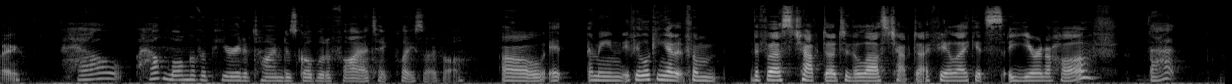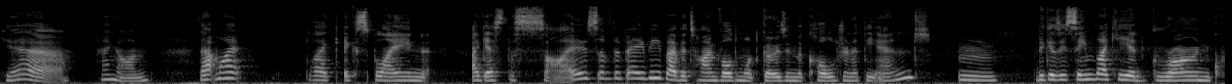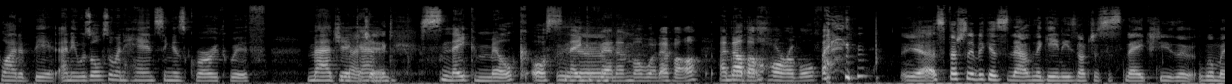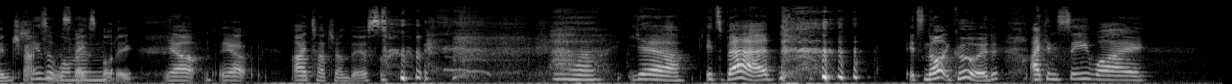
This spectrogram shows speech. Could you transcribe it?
How how long of a period of time does Goblet of Fire take place over? Oh, it. I mean, if you're looking at it from the first chapter to the last chapter, I feel like it's a year and a half. That yeah. Hang on. That might like explain I guess the size of the baby by the time Voldemort goes in the cauldron at the end. Mm. Because it seemed like he had grown quite a bit and he was also enhancing his growth with magic, and snake milk or snake Yeah. venom or whatever. Another horrible thing. Yeah, especially because now Nagini's not just a snake; she's a woman trapped She's in a snake's body. yeah. Yeah, I touch on this. yeah, it's bad. it's not good. I can see why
